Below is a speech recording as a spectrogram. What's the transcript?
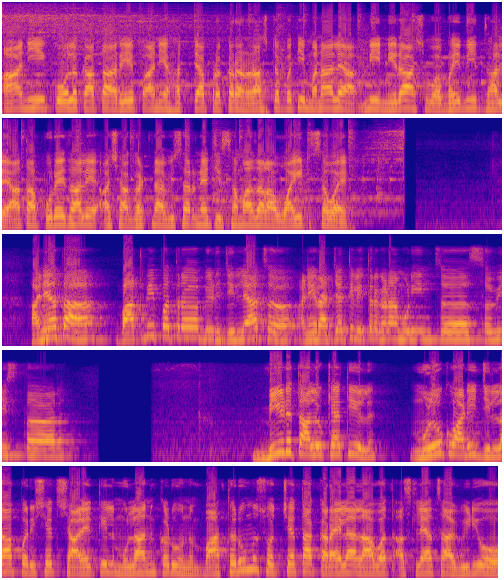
आणि कोलकाता रेप आणि हत्या प्रकरण. राष्ट्रपती म्हणाल्या मी निराश व भयभीत झाले. आता पुरे झाले अशा घटना विसरण्याची समाजाला वाईट सवय. आणि आता बातमीपत्र बीड जिल्ह्याचं आणि राज्यातील इतर घडामोडींचं सविस्तर. बीड तालुक्यातील मुळुकवाडी जिल्हा परिषद शाळेतील मुलांकडून बाथरूम स्वच्छता करायला लावत असल्याचा व्हिडिओ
